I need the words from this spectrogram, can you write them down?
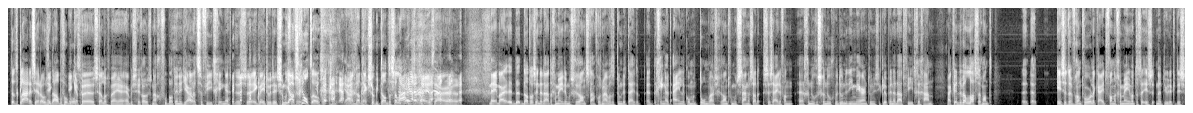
dat het klaar is. En Roosendaal bijvoorbeeld. Ik heb eh, zelf bij eh, RBC Roosendaal gevoetbald in het jaar Oh. dat ze failliet gingen. Dus ik weet hoe het is. Ze Jouw schuld ook. Ja, dat exorbitante salaris is daar. Nee, maar dat was inderdaad, de gemeente moest garant staan. Volgens mij was het toen de tijd, het, ging uiteindelijk om een ton waar ze garant voor moesten staan. Dus ze zeiden van, genoeg is genoeg, we doen het niet meer. En toen is die club inderdaad failliet gegaan. Maar ik vind het wel lastig, want is het een verantwoordelijkheid van de gemeente? Want het is natuurlijk, het is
